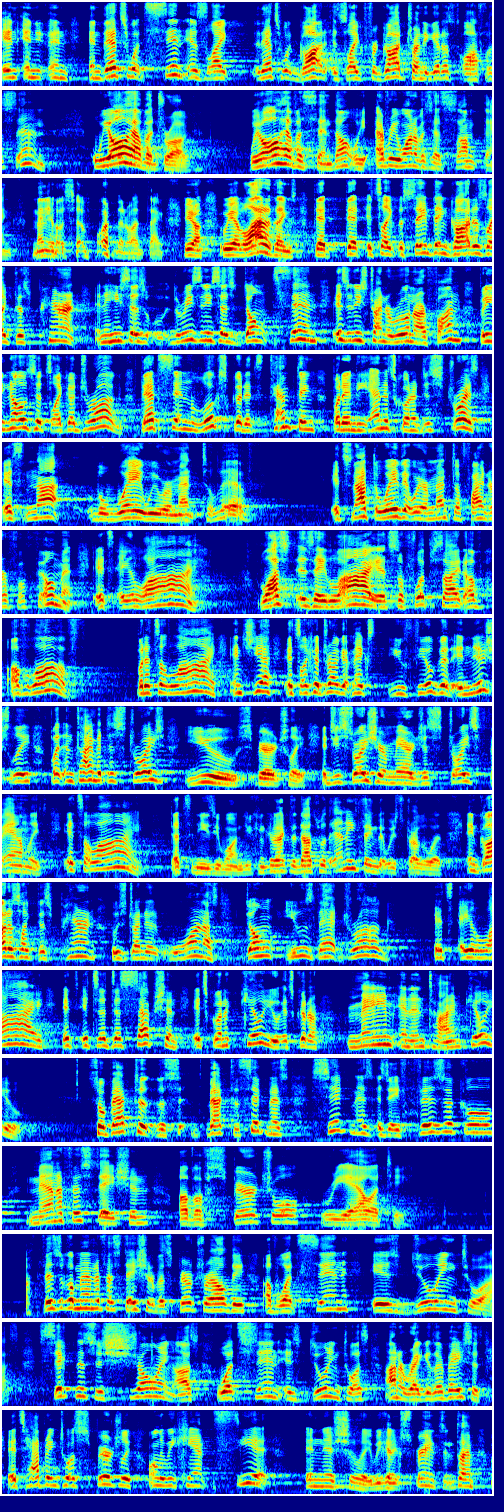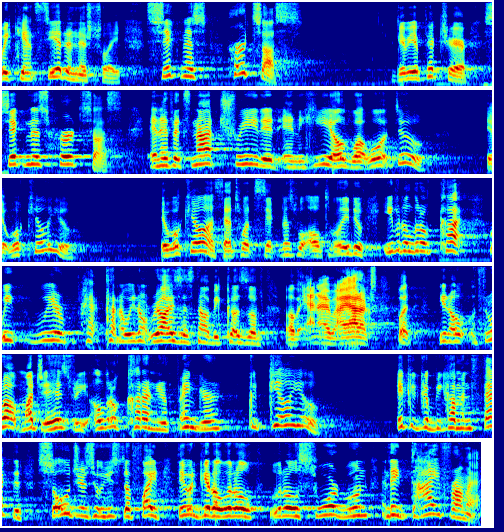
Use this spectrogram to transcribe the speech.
And, and, and, and that's what sin is like. That's what God is like for God trying to get us off of sin. We all have a drug. We all have a sin, don't we? Every one of us has something. Many of us have more than one thing. You know, we have a lot of things that, that it's like the same thing. God is like this parent. And he says, the reason he says don't sin isn't he's trying to ruin our fun, but he knows it's like a drug. That sin looks good, it's tempting, but in the end it's going to destroy us. It's not the way we were meant to live. It's not the way that we are meant to find our fulfillment. It's a lie. Lust is a lie. It's the flip side of, of love. But it's a lie. And yeah, it's like a drug. It makes you feel good initially, but in time it destroys you spiritually. It destroys your marriage, destroys families. It's a lie. That's an easy one. You can connect the dots with anything that we struggle with. And God is like this parent who's trying to warn us don't use that drug. It's a lie. It, it's a deception. It's going to kill you. It's going to maim and in time kill you. So back to the back to sickness. Sickness is a physical manifestation of a spiritual reality. A physical manifestation of a spirituality of what sin is doing to us. Sickness is showing us what sin is doing to us on a regular basis. It's happening to us spiritually, only we can't see it initially. We can experience it in time, we can't see it initially. Sickness hurts us. I'll give you a picture here. Sickness hurts us. And if it's not treated and healed, what will it do? It will kill you. It will kill us. That's what sickness will ultimately do. Even a little cut. We we're kind of we don't realize this now because of, of antibiotics, but you know, throughout much of history, a little cut on your finger could kill you. It could, could become infected. Soldiers who used to fight, they would get a little little sword wound and they die from it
